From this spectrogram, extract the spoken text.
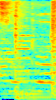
Parce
